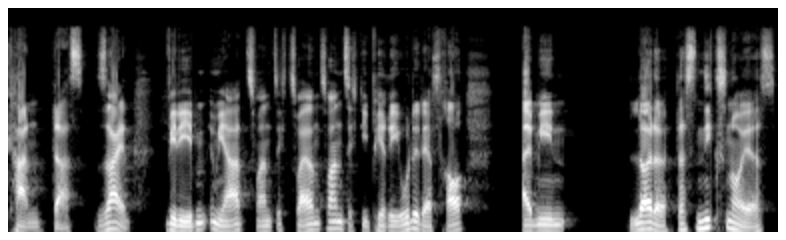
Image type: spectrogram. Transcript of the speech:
kann das sein? Wir leben im Jahr 2022. Die Periode der Frau, I mean, Leute, das ist nichts Neues.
